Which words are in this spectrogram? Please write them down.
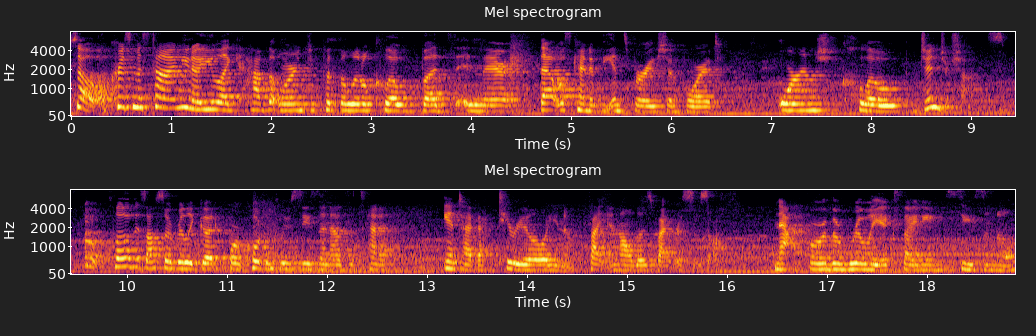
So Christmas time, you know, you like have the orange, you put the little clove buds in there. That was kind of the inspiration for it. Orange clove ginger shots. Clove is also really good for cold and flu season as it's kind of antibacterial, you know, fighting all those viruses off. Now for the really exciting seasonal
